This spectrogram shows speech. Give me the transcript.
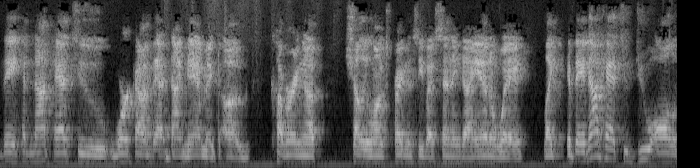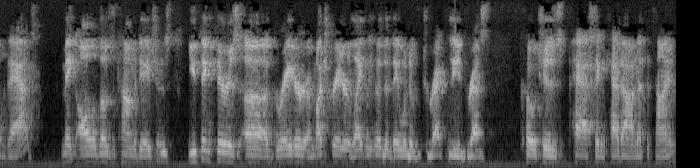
they had not had to work on that dynamic of covering up Shelley Long's pregnancy by sending Diane away, like if they had not had to do all of that, make all of those accommodations, you think there's a greater, a much greater likelihood that they would have directly addressed coaches passing head on at the time?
